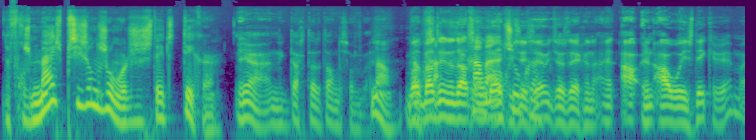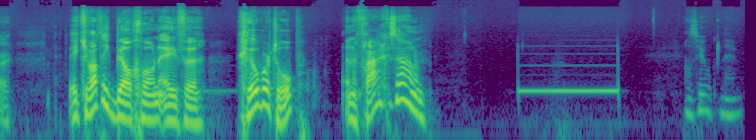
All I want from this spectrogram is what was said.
Volgens mij is het precies andersom, worden ze steeds dikker. Ja, en ik dacht dat het andersom was. Nou, wat, ga- inderdaad onlogisch is, hè? Want je zou zeggen, een, ou- een oude is dikker, hè? Maar Weet je wat, ik bel gewoon even Gilbert op en dan vraag ik het aan hem. Als hij opneemt.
